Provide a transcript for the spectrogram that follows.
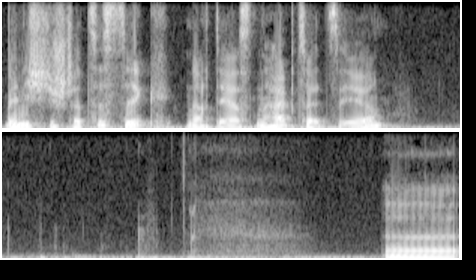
wenn ich die Statistik nach der ersten Halbzeit sehe, äh,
